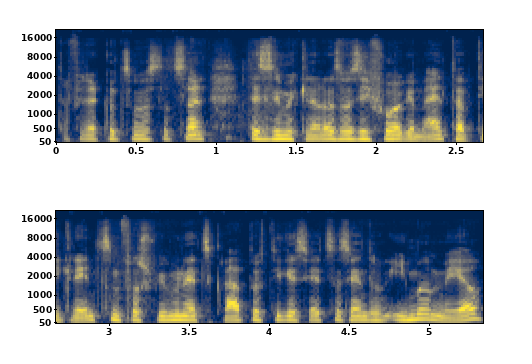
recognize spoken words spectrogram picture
Darf ich da kurz noch was dazu sagen? Das ist nämlich genau das, was ich vorher gemeint habe. Die Grenzen verschwimmen jetzt gerade durch die Gesetzesänderung immer mehr.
